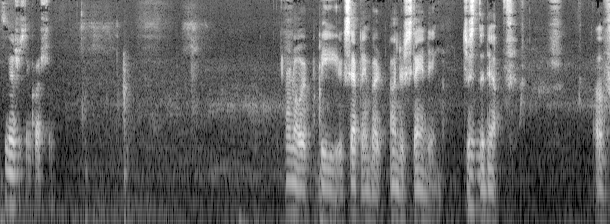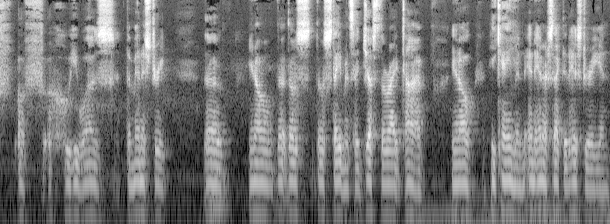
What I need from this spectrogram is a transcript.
It's an interesting question. I don't know if it'd be accepting, but understanding just the depth of of who he was, the ministry, the you know the, those those statements at just the right time. You know, he came and, and intersected history, and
